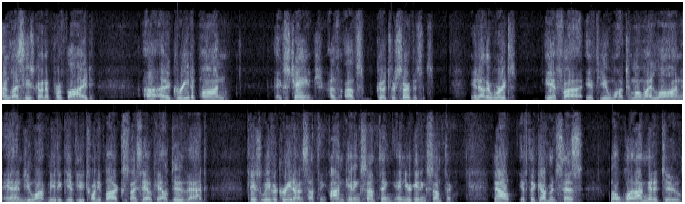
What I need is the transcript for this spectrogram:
unless he's going to provide uh, an agreed upon exchange of, of goods or services. In other words, if uh, if you want to mow my lawn and you want me to give you 20 bucks and I say, okay, I'll do that. Okay, so we've agreed on something. I'm getting something and you're getting something. Now, if the government says, well, what I'm going to do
